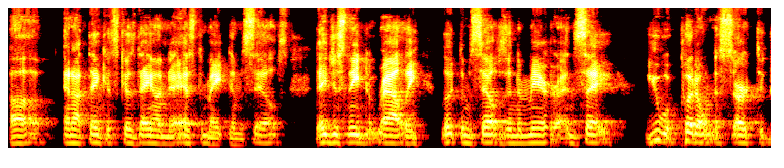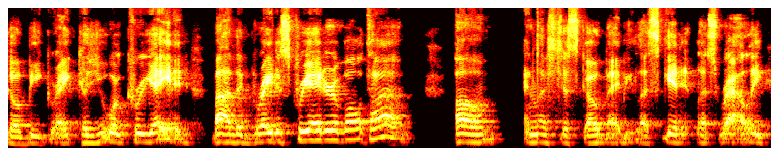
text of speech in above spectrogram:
Uh, and I think it's because they underestimate themselves. They just need to rally, look themselves in the mirror, and say, You were put on this earth to go be great because you were created by the greatest creator of all time. Um, and let's just go, baby. Let's get it. Let's rally.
